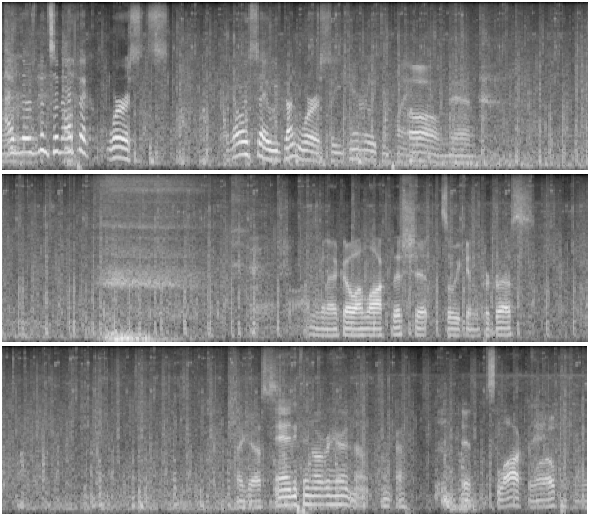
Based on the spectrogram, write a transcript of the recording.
I, there's been some epic worsts. Like I always say, we've done worse, so you can't really complain. Oh man. I'm gonna go unlock this shit so we can progress. I guess. Anything over here? No. Okay. It's locked and won't open other side.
